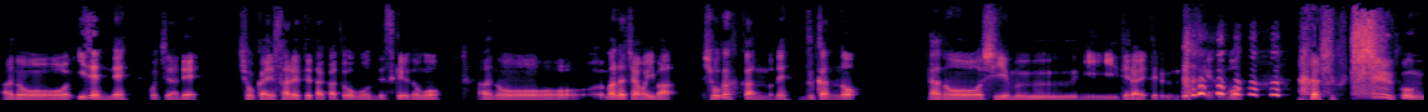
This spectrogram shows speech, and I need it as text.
あのー以前ね、こちらで紹介されてたかと思うんですけれども、あのー、まなちゃんは今、小学館のね、図鑑の、あのー CM に出られてるんですけれども、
